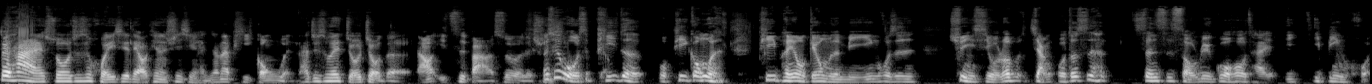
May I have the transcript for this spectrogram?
对他来说，就是回一些聊天的讯息，很像在批公文，他就是会久久的，然后一次把所有的讯息。而且我是批的，我批公文，批朋友给我们的迷音或是讯息，我都讲，我都是很深思熟虑过后才一一并回。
